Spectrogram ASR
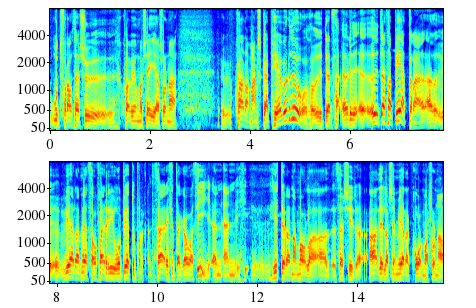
út frá þessu, eh, hvað við um að segja, svona eh, hvaða mannskap hefur þú og auðvitað er, auðvitað er það betra að vera með þá færri og beturborgandi. Það er ekkert að gá að því en, en hitt er hann að mála að þessir aðila sem er að koma svona,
